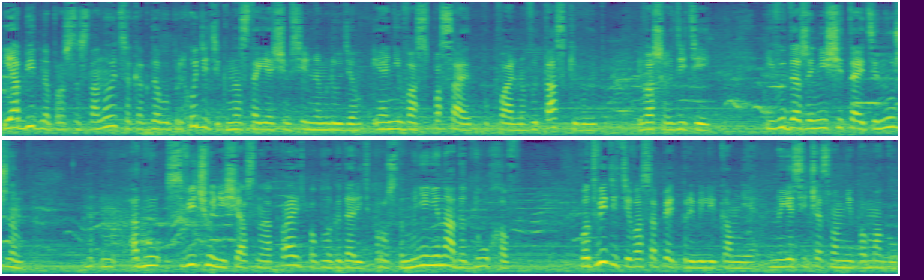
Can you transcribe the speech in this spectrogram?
И обидно просто становится, когда вы приходите к настоящим сильным людям, и они вас спасают буквально, вытаскивают и ваших детей. И вы даже не считаете нужным одну свечу несчастную отправить, поблагодарить. Просто мне не надо духов. Вот видите, вас опять привели ко мне, но я сейчас вам не помогу.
